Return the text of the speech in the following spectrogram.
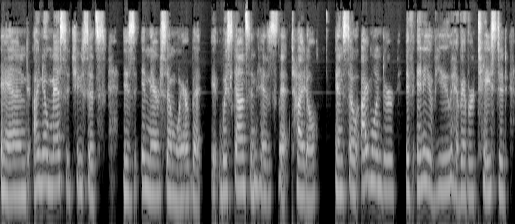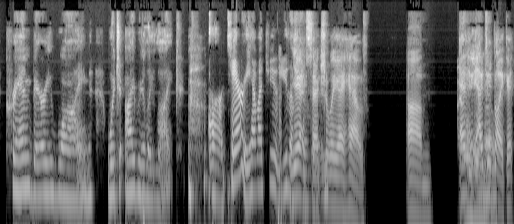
And I know Massachusetts is in there somewhere, but it, Wisconsin has that title. And so I wonder if any of you have ever tasted cranberry wine, which I really like. Uh, Carrie, how about you? You love yes, cranberry. actually, I have. Um, and I, I did like it.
